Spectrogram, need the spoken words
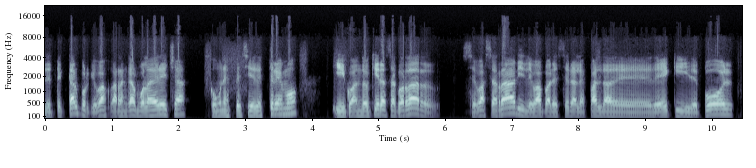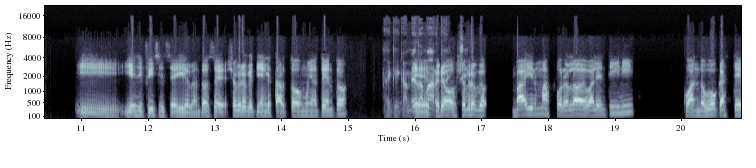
detectar porque va a arrancar por la derecha como una especie de extremo y cuando quieras acordar se va a cerrar y le va a aparecer a la espalda de, de X y de Paul y, es difícil seguirlo. Entonces yo creo que tienen que estar todos muy atentos. Hay que cambiar la eh, marca. Pero yo creo que va a ir más por el lado de Valentini cuando Boca esté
